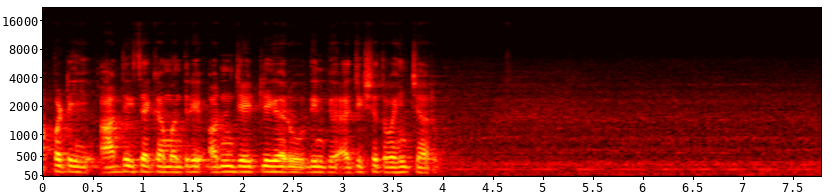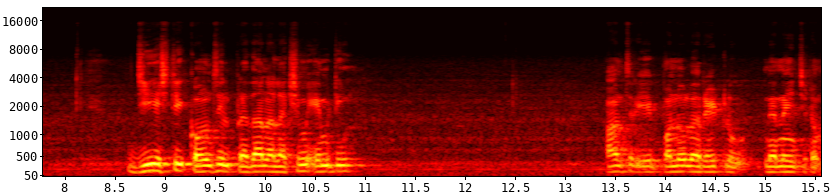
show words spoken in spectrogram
అప్పటి ఆర్థిక శాఖ మంత్రి అరుణ్ జైట్లీ గారు దీనికి అధ్యక్షత వహించారు. జిఎస్టీ కౌన్సిల్ ప్రధాన లక్ష్యం ఏమిటి? ఆన్సర్ ఏ పన్నుల రేట్లు నిర్ణయించడం.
